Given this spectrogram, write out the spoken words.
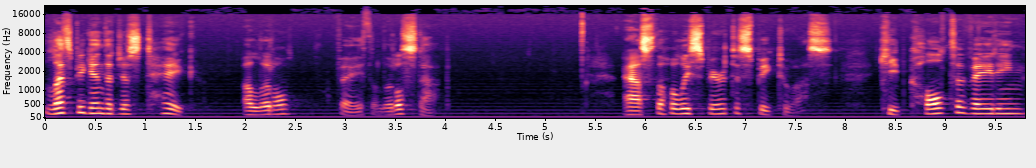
Let's begin to just take a little faith, a little step. Ask the Holy Spirit to speak to us. Keep cultivating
